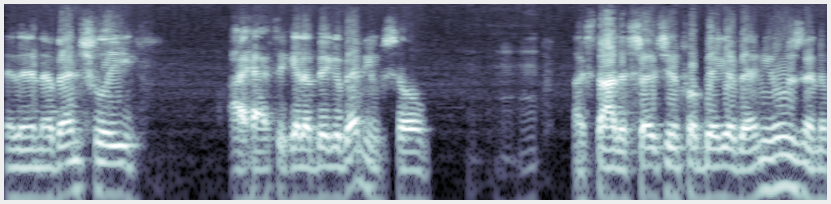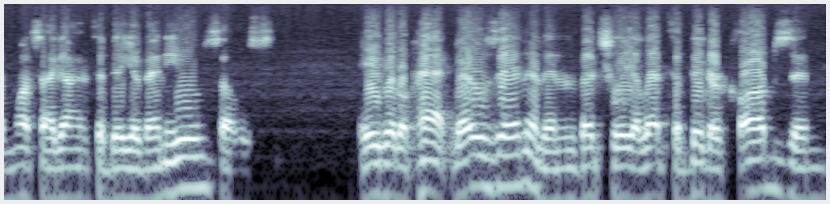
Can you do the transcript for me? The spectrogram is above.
And then eventually, I had to get a bigger venue, so mm-hmm. I started searching for bigger venues. And then once I got into bigger venues, I was able to pack those in, and then eventually it led to bigger clubs and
